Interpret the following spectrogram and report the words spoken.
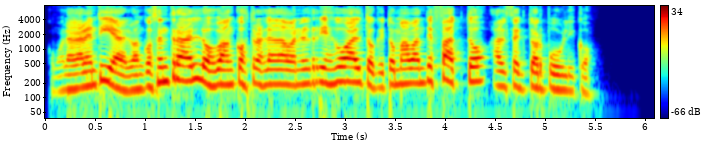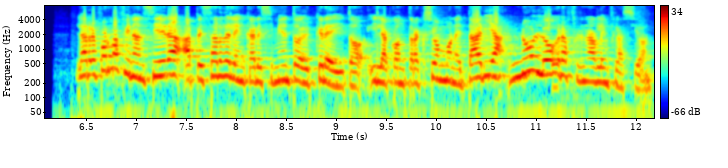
Como la garantía del Banco Central, los bancos trasladaban el riesgo alto que tomaban de facto al sector público. La reforma financiera, a pesar del encarecimiento del crédito y la contracción monetaria, no logra frenar la inflación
